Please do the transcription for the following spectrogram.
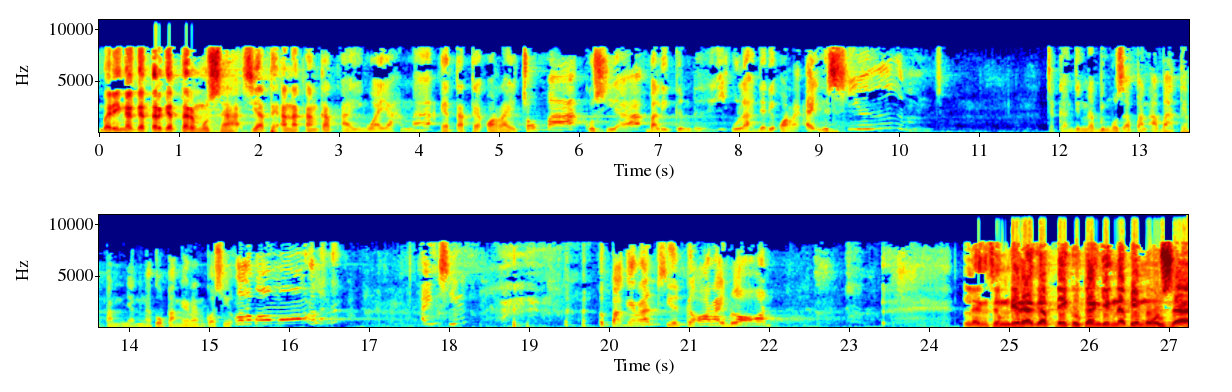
bari ngageter-geter Musa sia teh anak angkat aing wayahna eta teh orai coba kusia balikeun deui ulah jadi orai aing sieun cek kanjeng Nabi Musa pan abah teh pan yang ngaku pangeran kosi lola bomo aing sieun pangeran sieun ke orai blon. langsung diragap deku Kanjeng Nabi Musa.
